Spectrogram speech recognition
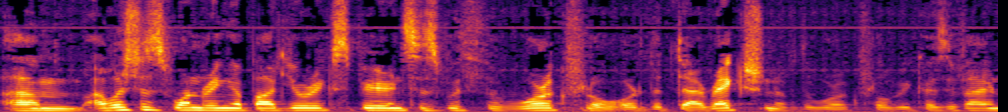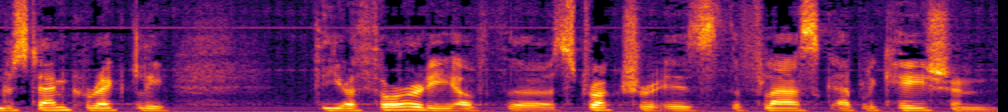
Um, I was just wondering about your experiences with the workflow or the direction of the workflow, because if I understand correctly, the authority of the structure is the Flask application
